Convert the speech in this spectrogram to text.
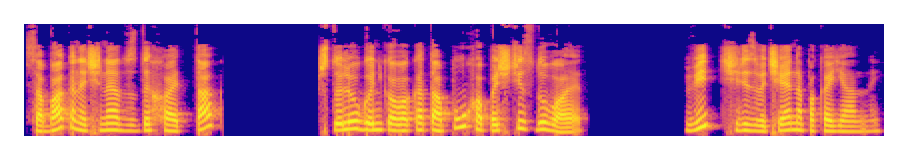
Собака начинает вздыхать так, что легонького кота Пуха почти сдувает. Вид чрезвычайно покаянный.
